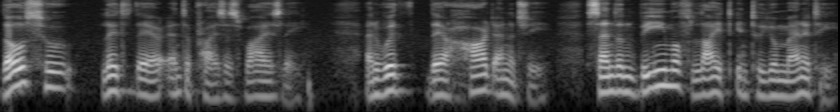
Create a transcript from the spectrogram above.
Those who lead their enterprises wisely and with their hard energy send a beam of light into humanity,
